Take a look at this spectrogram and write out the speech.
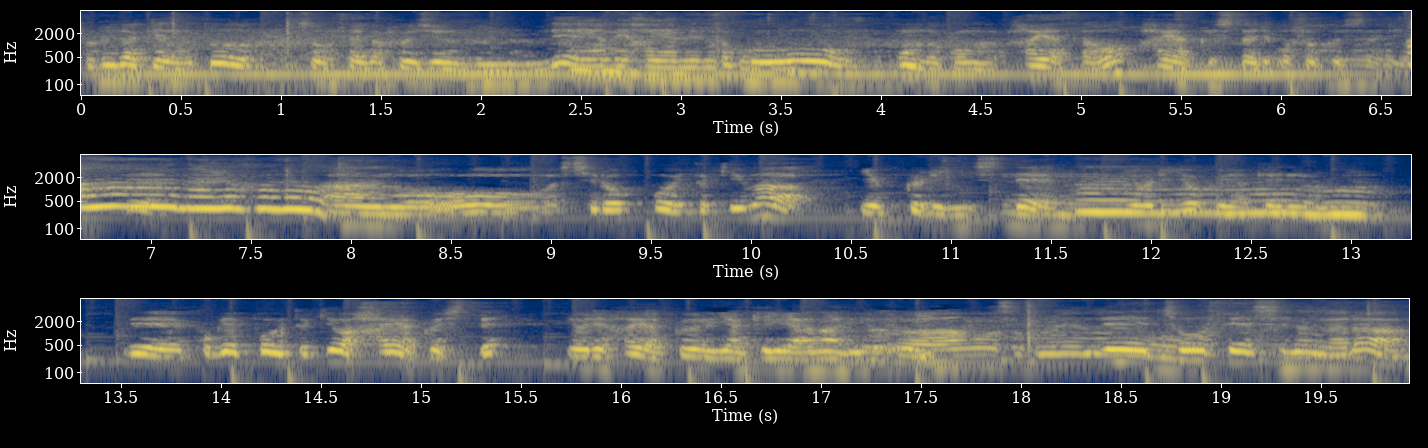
それだけだと調整が不十分なんで、早め早めのそこを今度この速さを速くしたり遅くしたりして、ああ、なるほど。あのー白っぽい時はゆっくりにして、うんよりよく焼けるように。で、焦げっぽい時は速くして、より早く焼き上がるように。で、調整しながら、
